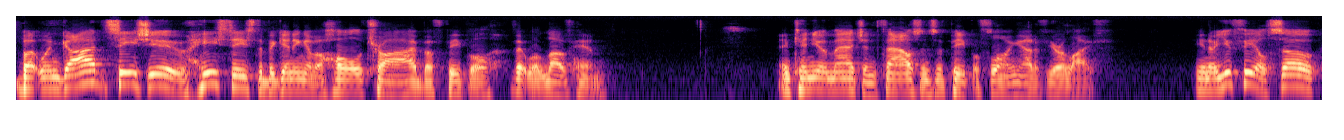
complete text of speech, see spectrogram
But when God sees you, He sees the beginning of a whole tribe of people that will love Him and can you imagine thousands of people flowing out of your life? You know, you feel so,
